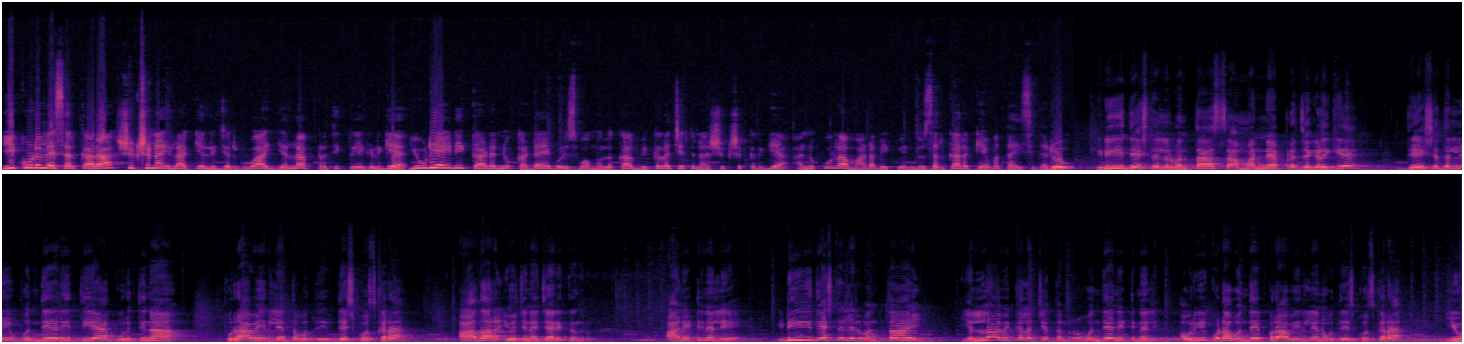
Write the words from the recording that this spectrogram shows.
ಈ ಕೂಡಲೇ ಸರ್ಕಾರ ಶಿಕ್ಷಣ ಇಲಾಖೆಯಲ್ಲಿ ಜರುಗುವ ಎಲ್ಲ ಪ್ರತಿಕ್ರಿಯೆಗಳಿಗೆ ಯುಡಿಐಡಿ ಕಾರ್ಡ್ ಅನ್ನು ಕಡ್ಡಾಯಗೊಳಿಸುವ ಮೂಲಕ ವಿಕಲಚೇತನ ಶಿಕ್ಷಕರಿಗೆ ಅನುಕೂಲ ಮಾಡಬೇಕು ಎಂದು ಸರ್ಕಾರಕ್ಕೆ ಒತ್ತಾಯಿಸಿದರು. ಇಡೀ ದೇಶದಲ್ಲಿರುವಂತಹ ಸಾಮಾನ್ಯ ಪ್ರಜೆಗಳಿಗೆ ದೇಶದಲ್ಲಿ ಒಂದೇ ರೀತಿಯ ಗುರುತಿನ ಪುರಾವೆ ಇರಲಿ ಅಂತ ಉದ್ದ- ಉದ್ದೇಶಕ್ಕೋಸ್ಕರ ಆಧಾರ್ ಯೋಜನೆ ಜಾರಿಗೆ ತಂದರು. ಆ ನಿಟ್ಟಿನಲ್ಲಿ ಇಡೀ ದೇಶದಲ್ಲಿರುವಂಥ ಎಲ್ಲ ವಿಕಲಚೇತನರು ಒಂದೇ ನಿಟ್ಟಿನಲ್ಲಿ, ಅವರಿಗೂ ಕೂಡ ಒಂದೇ ಪುರಾವೆ ಇರಲಿ ಅನ್ನೋ ಉದ್ದೇಶಕ್ಕೋಸ್ಕರ U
